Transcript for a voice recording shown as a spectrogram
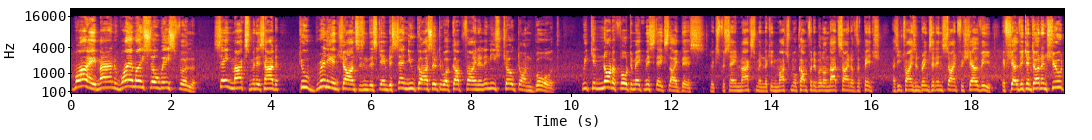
Why, man? Why am I so wasteful? St. Maximin has had two brilliant chances in this game to send Newcastle to a cup final and he's choked on both. We cannot afford to make mistakes like this. Looks for St. Maximin looking much more comfortable on that side of the pitch as he tries and brings it inside for Shelvey. If Shelvey can turn and shoot,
